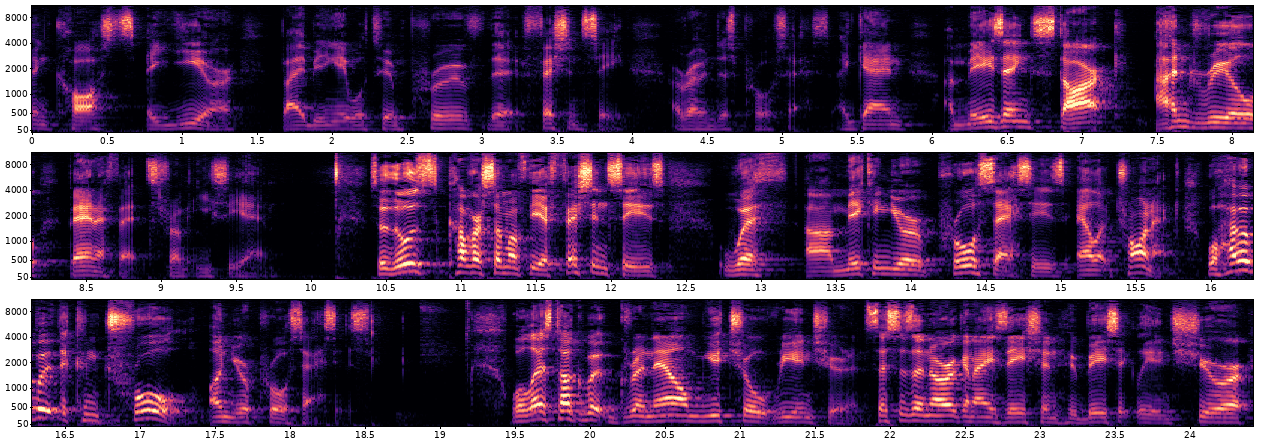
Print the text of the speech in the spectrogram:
in costs a year by being able to improve the efficiency around this process. Again, amazing, stark, and real benefits from ECM. So, those cover some of the efficiencies with uh, making your processes electronic. Well, how about the control on your processes? Well, let's talk about Grinnell Mutual Reinsurance. This is an organization who basically insure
